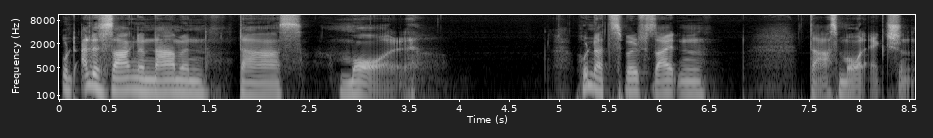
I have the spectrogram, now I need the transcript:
und alles sagenden Namen Das Mall. 112 Seiten Das Mall Action.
